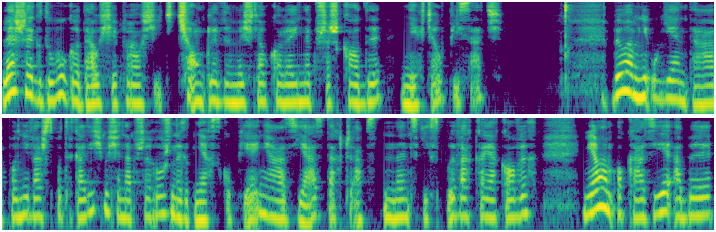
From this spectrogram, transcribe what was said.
Leszek długo dał się prosić, ciągle wymyślał kolejne przeszkody, nie chciał pisać. Byłam nieujęta, ponieważ spotykaliśmy się na przeróżnych dniach skupienia, zjazdach czy abstynenckich spływach kajakowych. Miałam okazję, aby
